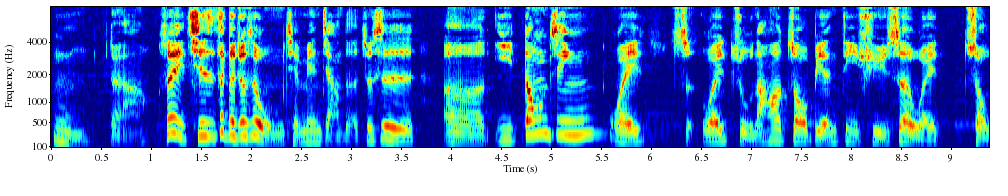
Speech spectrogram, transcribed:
嗯，对啊。所以其实这个就是我们前面讲的，就是呃，以东京为为主，然后周边地区设为首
